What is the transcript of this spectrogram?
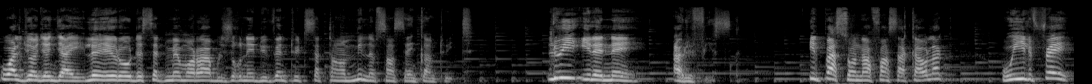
Waldio Ndiaye, le héros de cette mémorable journée du 28 septembre 1958. Lui, il est né à Rufisque. Il passe son enfance à Kaolack, où il fait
